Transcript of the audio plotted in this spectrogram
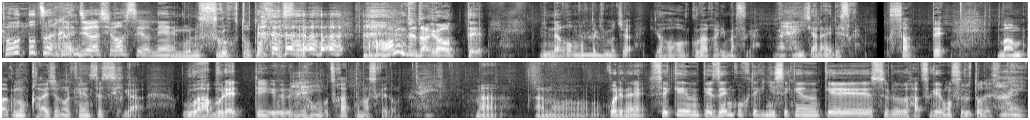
唐突な感じはしますよね。ものすごく唐突ですね。なんでだよって。みんなが思った気持ちはよくわかりますが、まあ、いいじゃないですか、さて万博の会場の建設費が上振れっていう日本語を使ってますけど、はい、まああのこれね世間受け全国的に世間受けする発言をするとですね、はい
